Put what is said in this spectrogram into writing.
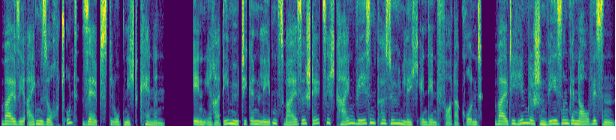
weil sie Eigensucht und Selbstlob nicht kennen. In ihrer demütigen Lebensweise stellt sich kein Wesen persönlich in den Vordergrund, weil die himmlischen Wesen genau wissen,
